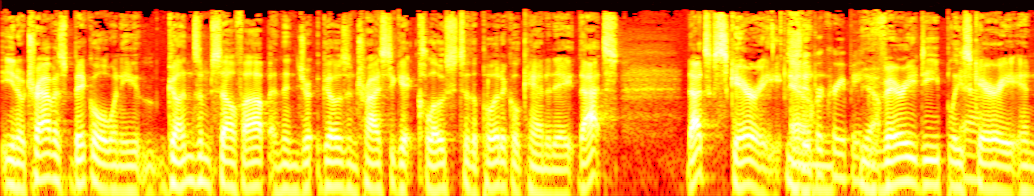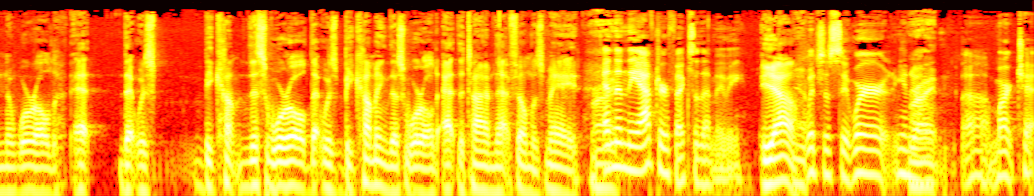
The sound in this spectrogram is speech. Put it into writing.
you know, Travis Bickle when he guns himself up and then j- goes and tries to get close to the political candidate. That's that's scary, Super creepy. Yeah. very deeply Yeah. scary in the world at, that was become this world that was becoming this world at the time that film was made. Right. And then the after effects of that movie, Yeah. which is where you know Right. uh, Mark Cha-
